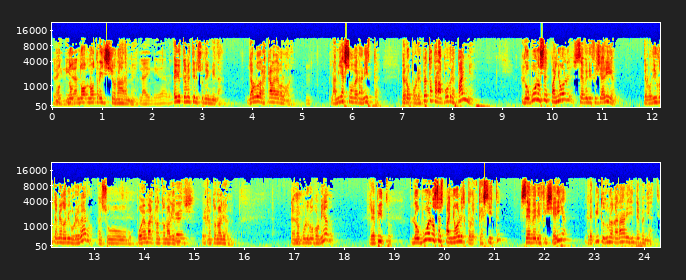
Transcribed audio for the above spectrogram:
La No, no, no, no traicionarme. La dignidad, ¿no? Ellos también tienen su dignidad. Yo hablo de la escala de valores. La mía es soberanista, pero por respeto hasta la pobre España. Los buenos españoles se beneficiarían, que lo dijo también Domingo Rivero en su poema El cantonalismo, el cantonalismo, que no publicó por miedo. Repito, los buenos españoles que, que existen se beneficiarían, repito, de una Canarias independiente.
